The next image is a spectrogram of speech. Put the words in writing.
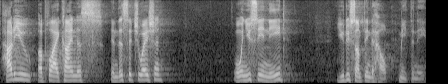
How do you apply kindness in this situation? Well, when you see a need, you do something to help meet the need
